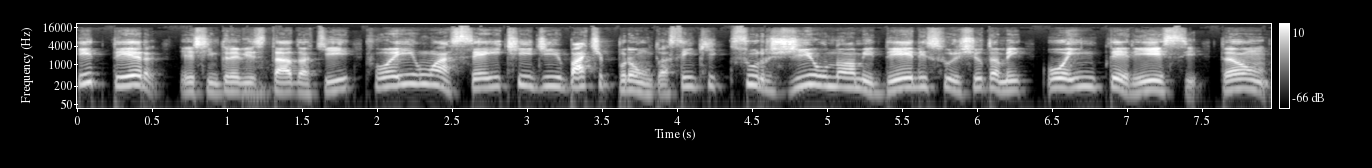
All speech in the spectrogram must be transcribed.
e ter esse entrevistado aqui foi um aceite de bate-pronto. Assim que surgiu o nome dele, dele surgiu também o interesse. Então,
